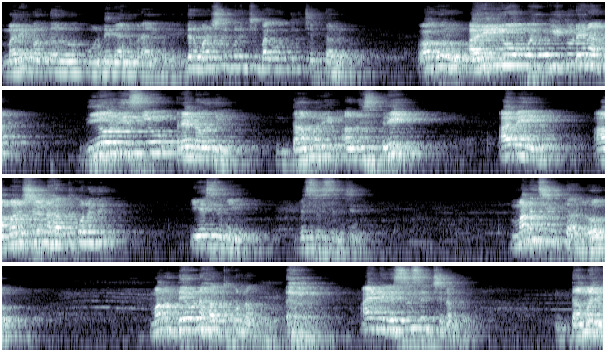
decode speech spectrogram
మరికొందరు ఉండిరి అని వ్రాయబడి. ఇద్దరు మనుషుల గురించి భగవంతుడు చెప్తాడు. ఒకరు అరియోపగీతుడైన దియోనీసియు రెండవది దమరి అను స్త్రీ. ఆమె ఆ మనుషులను హత్తుకున్నది యేసుని విశ్వసించింది. మన జీవితాల్లో మనం దేవుని హత్తుకున్నప్పుడు ఆయన విశ్వసించినప్పుడు దమరి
